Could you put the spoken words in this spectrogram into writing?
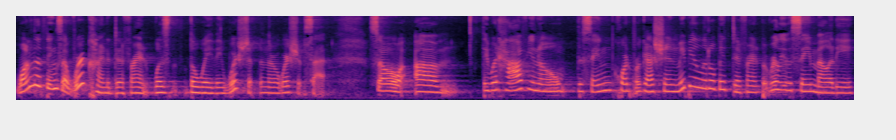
One of the things that were kind of different was the way they worshiped in their worship set. So um, they would have, you know, the same chord progression, maybe a little bit different, but really the same melody,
